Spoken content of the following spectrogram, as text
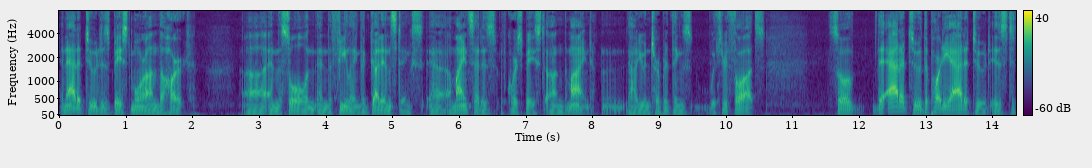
An attitude is based more on the heart uh, and the soul and, and, the feeling, the gut instincts. Uh, a mindset is, of course, based on the mind, how you interpret things with your thoughts. So the attitude, the party attitude, is to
